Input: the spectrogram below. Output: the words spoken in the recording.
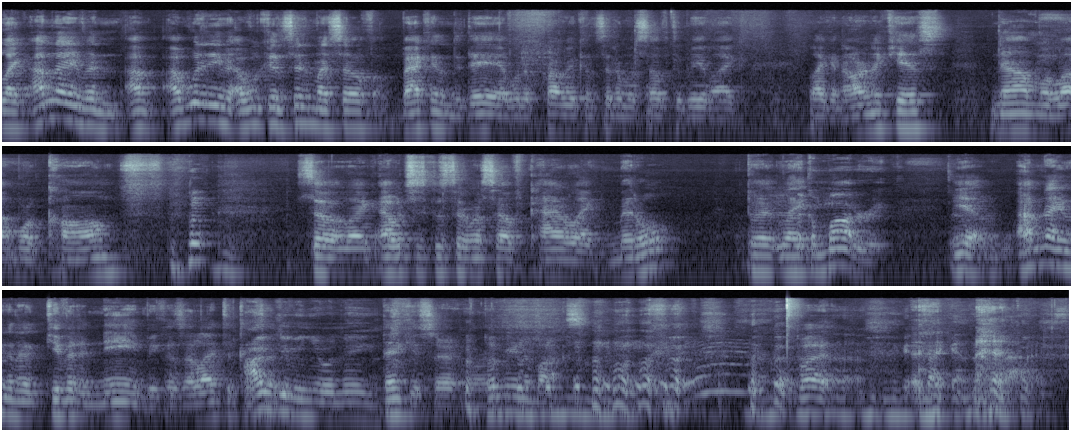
like I'm not even I'm, I wouldn't even I would consider myself back in the day I would have probably considered myself to be like like an anarchist. Now I'm a lot more calm. so like I would just consider myself kind of like middle, but like, Like a moderate. yeah I'm not even gonna give it a name because I like to. Consider, I'm giving you a name. Thank you, sir. Put me in the box. but Get back in the box.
